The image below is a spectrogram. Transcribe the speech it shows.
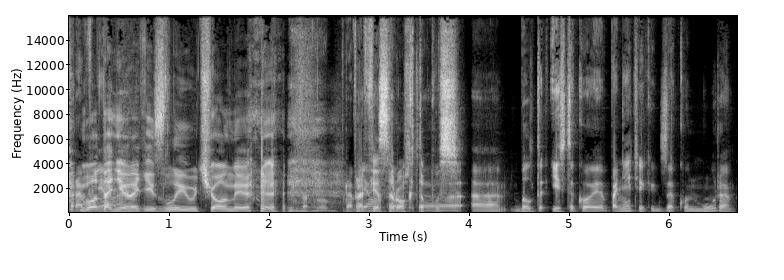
Проблема... Вот они такие злые ученые. Профессор Октопус. А, был, есть такое понятие, как закон Мура.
